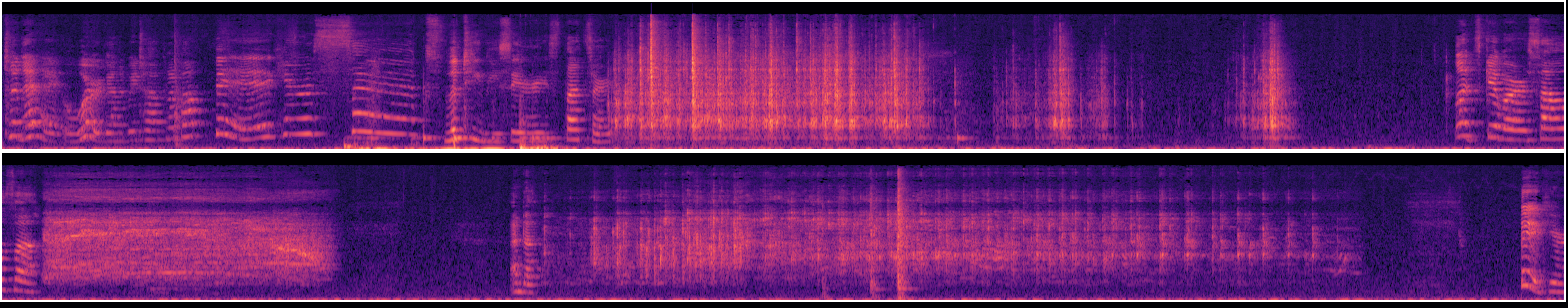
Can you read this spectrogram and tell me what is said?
Today we're gonna be talking about Big Hero 6, the TV series. That's right. Let's give ourselves a and a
